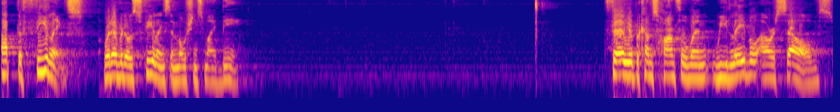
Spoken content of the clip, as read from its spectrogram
up the feelings, whatever those feelings, emotions might be. Failure becomes harmful when we label ourselves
